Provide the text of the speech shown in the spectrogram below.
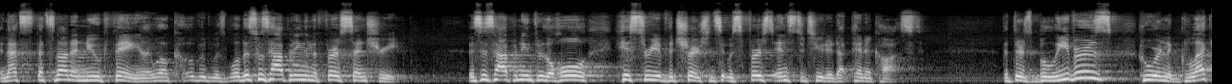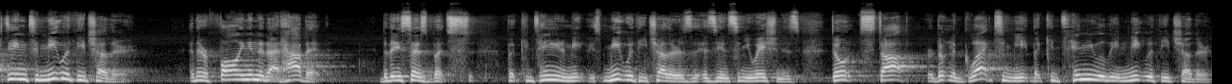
And that's, that's not a new thing. Like, well, COVID was, well, this was happening in the first century. This is happening through the whole history of the church since it was first instituted at Pentecost. That there's believers who are neglecting to meet with each other, and they're falling into that habit. But then he says, but, but continue to meet, meet with each other is, is the insinuation is don't stop or don't neglect to meet, but continually meet with each other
